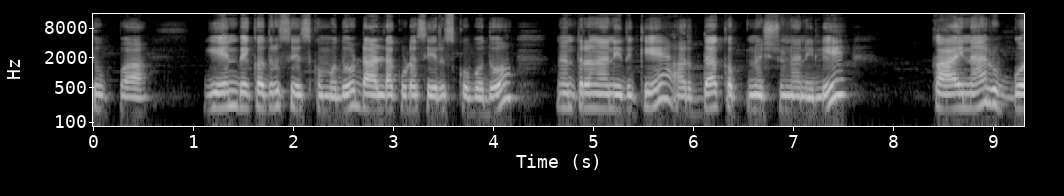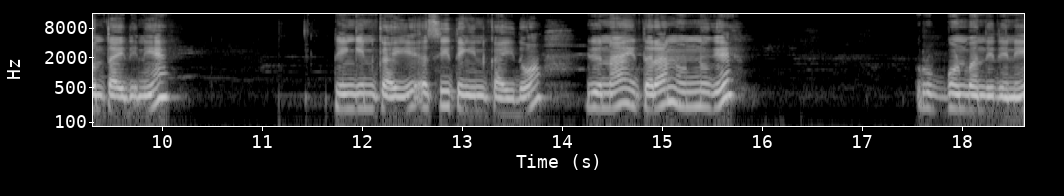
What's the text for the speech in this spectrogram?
ತುಪ್ಪ, ಏನು ಬೇಕಾದರೂ ಸೇರಿಸ್ಕೊಬೋದು, ಡಾಲ್ಡಾ ಕೂಡ ಸೇರಿಸ್ಕೊಬೋದು. ನಂತರ ನಾನು ಇದಕ್ಕೆ ಅರ್ಧ ಕಪ್ನಷ್ಟು ನಾನಿಲ್ಲಿ ಕಾಯಿನ ರುಬ್ಕೊತಾ ಇದ್ದೀನಿ. ತೆಂಗಿನಕಾಯಿ, ಹಸಿ ತೆಂಗಿನಕಾಯಿದು. ಇದನ್ನು ಈ ಥರ ನುಣ್ಣಗೆ ರುಬ್ಕೊಂಡು ಬಂದಿದ್ದೀನಿ.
